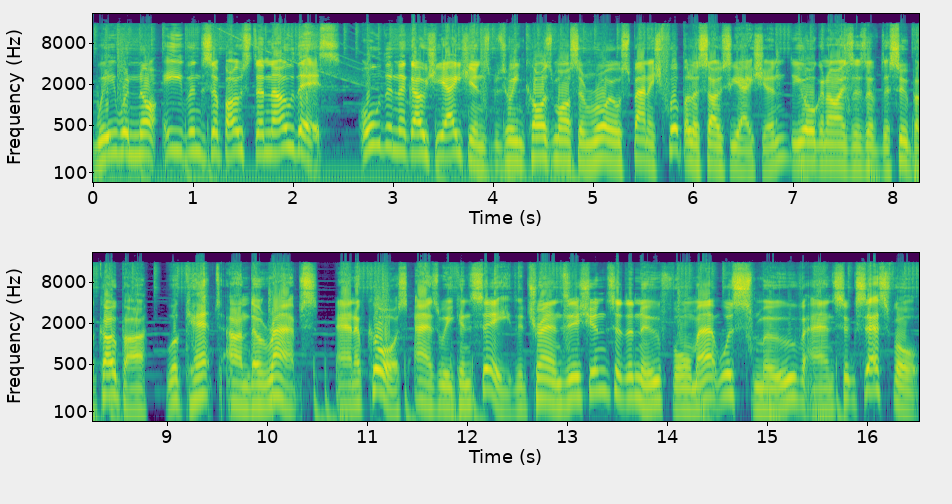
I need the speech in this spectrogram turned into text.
we were not even supposed to know this. All the negotiations between Cosmos and Royal Spanish Football Association, the organisers of the Supercopa, were kept under wraps. And of course, as we can see, the transition to the new format was smooth and successful.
